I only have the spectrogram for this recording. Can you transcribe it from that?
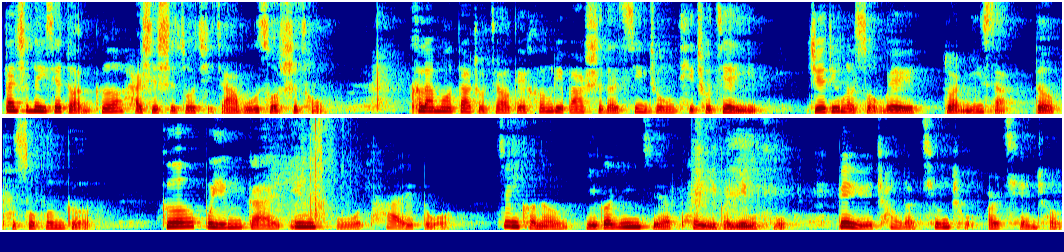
但是那些短歌还是使作曲家无所适从。克莱默大主教给亨利八世的信中提出建议，决定了所谓短弥撒的朴素风格。歌不应该音符太多，尽可能一个音节配一个音符，便于唱得清楚而虔诚。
